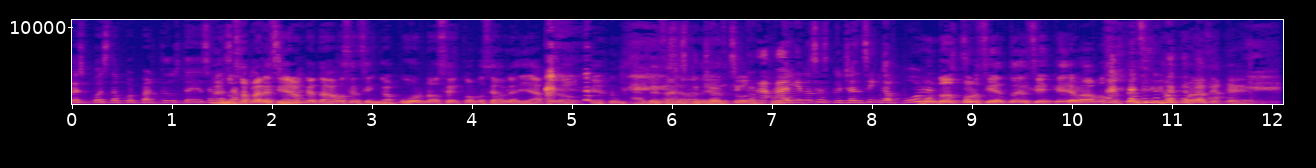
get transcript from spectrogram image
respuesta por parte de ustedes en Ahí las nos aparecieron que andábamos en Singapur, no sé cómo se habla allá, pero que Alguien nos escuchó en. Singapur. Alguien nos escuchó en Singapur. Un 2% del 100 que llevamos está en Singapur, así que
